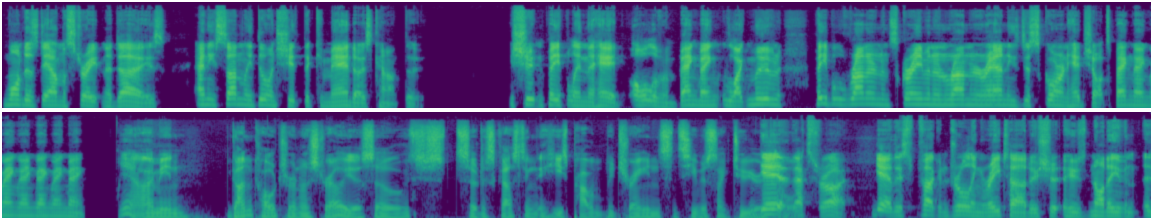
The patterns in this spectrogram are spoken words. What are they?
wanders down the street in a daze, and he's suddenly doing shit that commandos can't do. He's shooting people in the head, all of them, bang bang, like moving people running and screaming and running around. He's just scoring headshots, bang bang bang bang bang bang bang. Yeah, I mean, gun culture in Australia is so it's just so disgusting that he's probably trained since he was like two years Yeah, old. Yeah, that's right. Yeah, this fucking drooling retard who sh- who's not even uh,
